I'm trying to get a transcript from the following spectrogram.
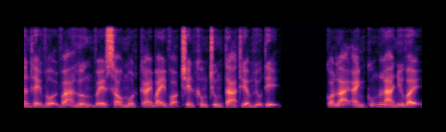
thân thể vội vã hướng về sau một cái bay vọt trên không trung tả thiểm hữu tị. Còn lại ảnh cũng là như vậy,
